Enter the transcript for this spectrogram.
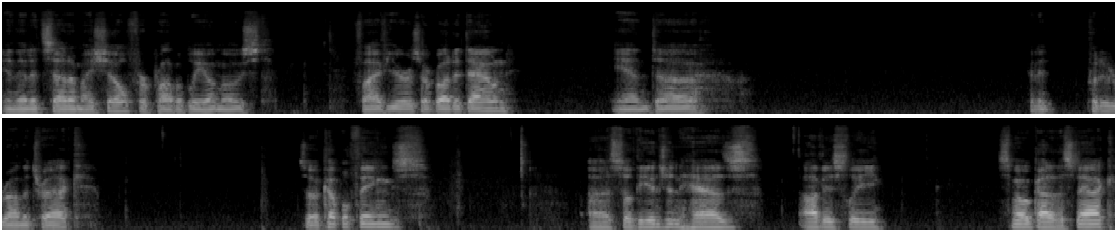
And then it sat on my shelf for probably almost five years. I brought it down and uh, Gonna put it around the track. So a couple things. Uh, so the engine has obviously smoke out of the stack,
